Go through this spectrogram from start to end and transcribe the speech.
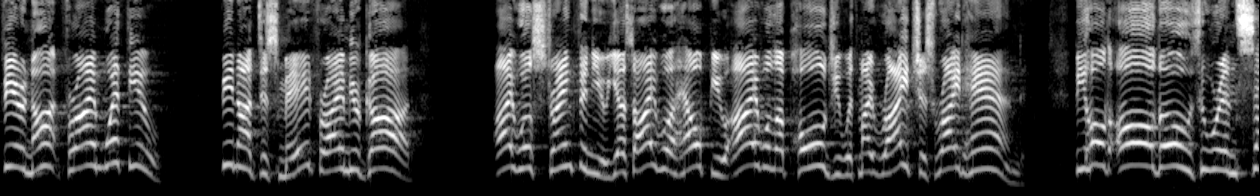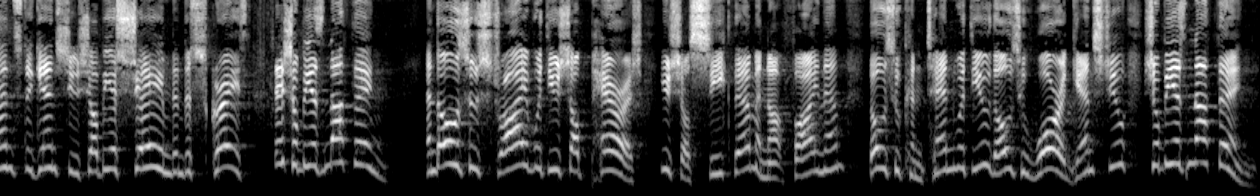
Fear not, for I am with you. Be not dismayed, for I am your God. I will strengthen you. Yes, I will help you. I will uphold you with my righteous right hand. Behold, all those who were incensed against you shall be ashamed and disgraced. They shall be as nothing. And those who strive with you shall perish. You shall seek them and not find them. Those who contend with you, those who war against you, shall be as nothing,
